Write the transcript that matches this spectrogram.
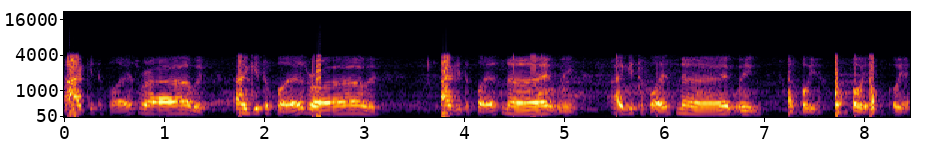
I get to play as Robin, I get to play as Robin, I get to play as Nightwing, I get to play as Nightwing. Oh yeah, oh yeah, oh yeah.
